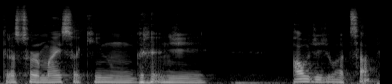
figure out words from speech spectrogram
Transformar isso aqui num grande áudio de WhatsApp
